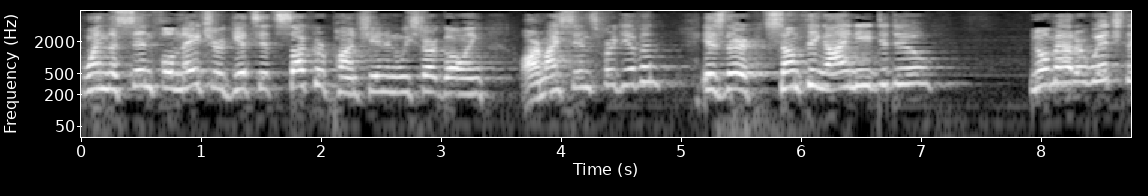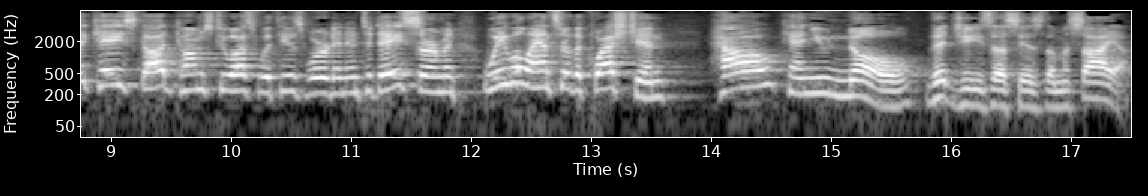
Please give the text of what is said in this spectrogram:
when the sinful nature gets its sucker punch in and we start going, Are my sins forgiven? Is there something I need to do? No matter which the case, God comes to us with His Word. And in today's sermon, we will answer the question, How can you know that Jesus is the Messiah?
